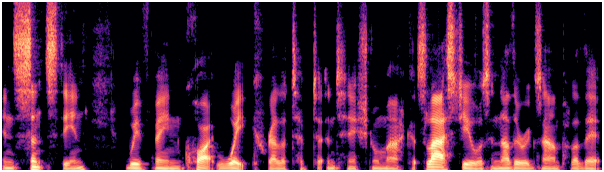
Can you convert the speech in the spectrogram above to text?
And since then, we've been quite weak relative to international markets. Last year was another example of that.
